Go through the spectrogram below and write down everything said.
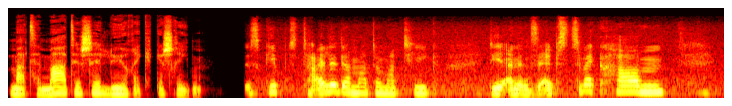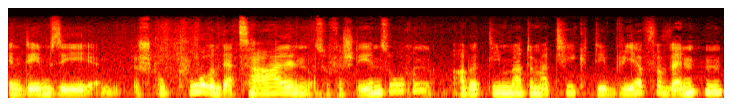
mathematische Lyrik geschrieben. Es gibt Teile der Mathematik, die einen Selbstzweck haben, indem sie ähm, Strukturen der Zahlen zu verstehen suchen. Aber die Mathematik, die wir verwenden,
